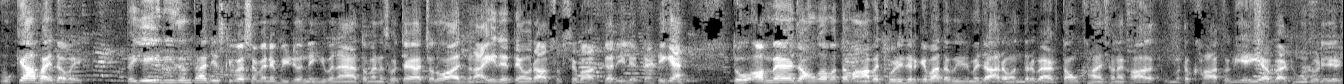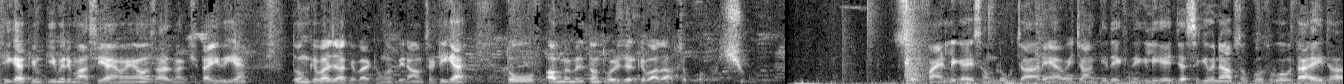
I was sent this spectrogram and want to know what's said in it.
वो क्या फ़ायदा भाई? तो यही रीज़न था जिसकी वजह से मैंने वीडियो नहीं बनाया तो मैंने सोचा, यार चलो आज बना ही देते हैं और आप सबसे बात कर ही लेते हैं। ठीक है? तो अब मैं जाऊँगा मतलब वहाँ पे थोड़ी देर के बाद अभी मैं जा रहा हूँ, अंदर बैठता हूँ खाना शाना खा मतलब खा तो लिया ही, अब बैठूँगा थोड़ी देर, ठीक है? क्योंकि मेरी मासी आए हुए हैं और साथ में छिटाई हुई है तो उनके पास जाके बैठूँगा अभी आराम से, ठीक है? तो अब मैं मिलता हूँ थोड़ी देर के बाद आप सबको। सो फाइनली गाइस हम लोग जा रहे हैं अभी झांकी देखने के लिए। जैसे कि मैंने आप सबको सुबह बताया ही था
